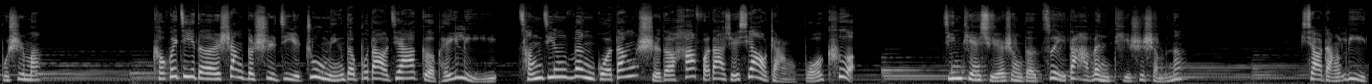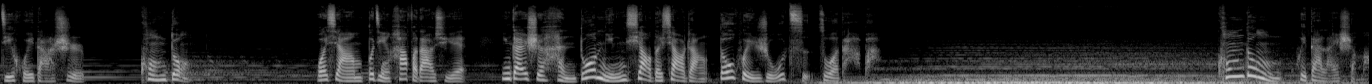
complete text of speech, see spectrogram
不是吗？可会记得上个世纪著名的布道家葛培理曾经问过当时的哈佛大学校长伯克：“今天学生的最大问题是什么呢？”校长立即回答是。空洞。我想，不仅哈佛大学，应该是很多名校的校长都会如此作答吧。空洞会带来什么？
